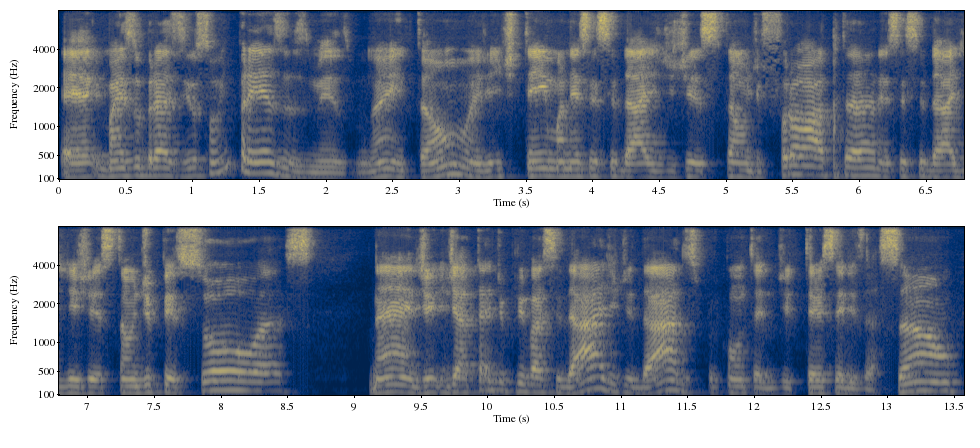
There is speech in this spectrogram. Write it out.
é, mas o Brasil são empresas mesmo, né? Então a gente tem uma necessidade de gestão de frota, necessidade de gestão de pessoas, né? De, de, até de privacidade de dados por conta de terceirização.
